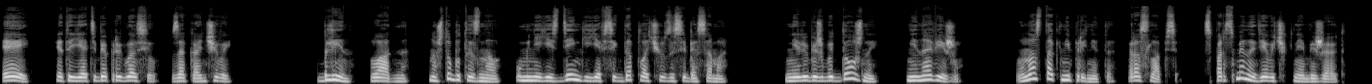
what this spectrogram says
«Эй, это я тебя пригласил. Заканчивай. Блин, ладно, но чтобы ты знал, у меня есть деньги, я всегда плачу за себя сама. Не любишь быть должной? Ненавижу. У нас так не принято. Расслабься. Спортсмены девочек не обижают.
